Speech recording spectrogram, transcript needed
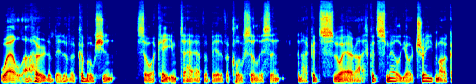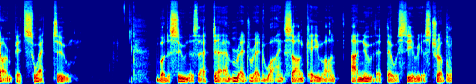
Well, I heard a bit of a commotion, so I came to have a bit of a closer listen, and I could swear I could smell your trademark armpit sweat too. But as soon as that damn Red Red Wine song came on, I knew that there was serious trouble.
